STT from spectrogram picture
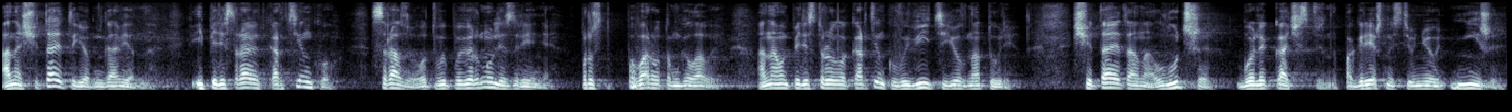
она считает ее мгновенно и перестраивает картинку сразу. Вот вы повернули зрение, просто поворотом головы. Она вам перестроила картинку, вы видите ее в натуре. Считает она лучше, более качественно, погрешности у нее ниже.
